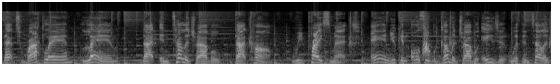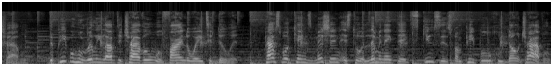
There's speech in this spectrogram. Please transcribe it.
That's rocklandland.intellitravel.com we price match. And you can also become a travel agent with IntelliTravel. The people who really love to travel will find a way to do it. Passport King's mission is to eliminate the excuses from people who don't travel.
